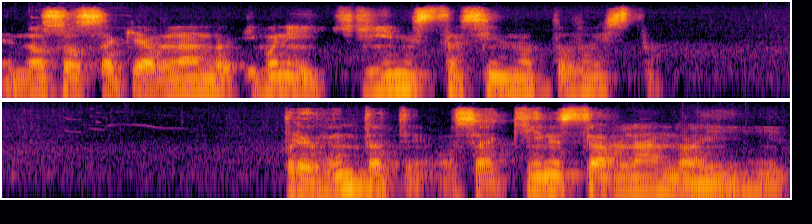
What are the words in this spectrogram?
nosotros aquí hablando. Y bueno, ¿y quién está haciendo todo esto? pregúntate, o sea, ¿quién está hablando ahí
